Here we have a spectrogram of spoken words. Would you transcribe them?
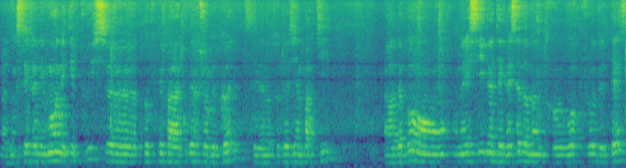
Bah, donc Stéphane et moi, on était plus préoccupés par la couverture de code, c'est notre deuxième partie. Alors d'abord, on, a essayé d'intégrer ça dans notre workflow de test.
